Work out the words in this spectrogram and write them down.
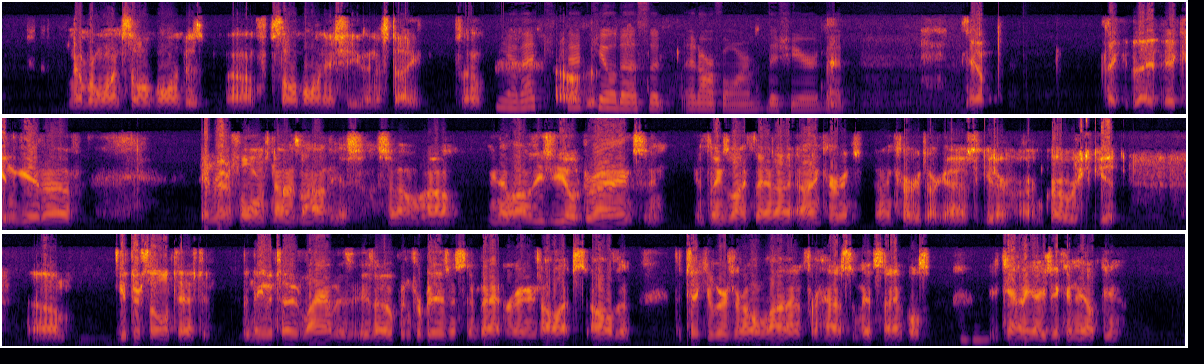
number one soil-borne uh, soil-borne issue in the state. So yeah, that that uh, killed us at, at our farm this year. That yep, they, they, it can get uh, and reniform's not as obvious. So uh, you know, a lot of these yield drags and, and things like that. I, I encourage I encourage our guys to get our, our growers to get um, get their soil tested. The nematode lab is, is open for business in Baton Rouge. All that's all the particulars are online for how to submit samples. Mm-hmm. Your county agent can help you.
